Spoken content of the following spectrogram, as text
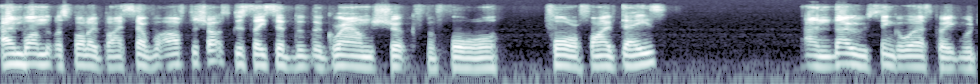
and one that was followed by several aftershocks, because they said that the ground shook for four, four or five days, and no single earthquake would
